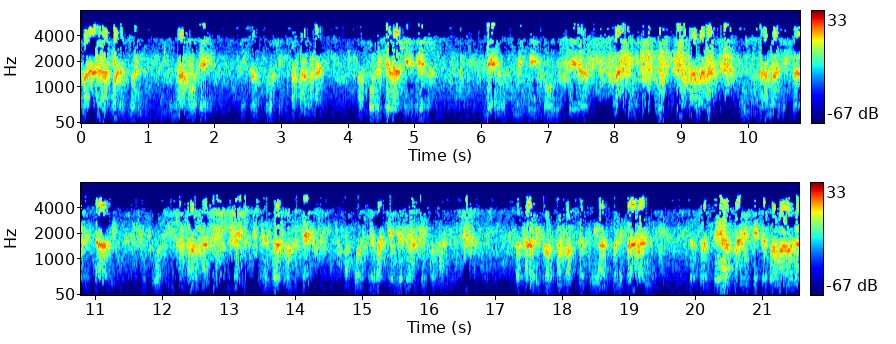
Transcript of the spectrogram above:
करना पटो ब्रह्म हो जाएगी ये सब दोष की संभावना अपूर्व वाक्य वेद वेद उसमें कोई संभावना विप्रलिप्ता दोष की से वाक्य तथा कथम अक्ष क्रियात्मक प्रमाण तो प्रत्ययात्मा में किसे प्रमाण होगा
